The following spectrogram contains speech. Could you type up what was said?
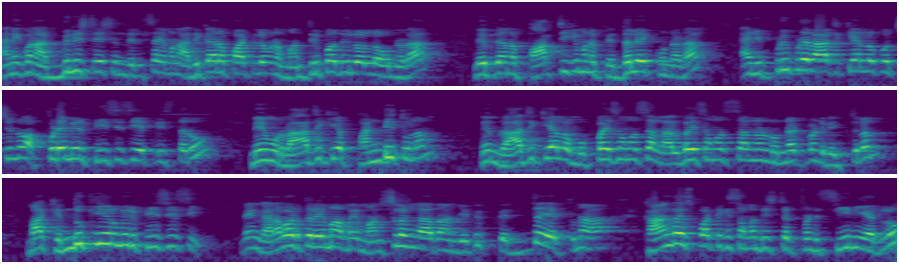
ఆయనకి మన అడ్మినిస్ట్రేషన్ తెలుసా? ఏమైనా అధికార పార్టీలో ఉన్న మంత్రి పదవులలో ఉన్నాడా? లేకపోతే ఆయన పార్టీకి మన పెద్ద ఉన్నాడా? ఆయన ఇప్పుడిప్పుడే రాజకీయాల్లోకి వచ్చిండు. అప్పుడే మీరు పీసీసీ ఎట్లు ఇస్తారు? మేము రాజకీయ పండితులం. మేము రాజకీయాల్లో ముప్పై సంవత్సరాలు నలభై సంవత్సరాల నుండి ఉన్నటువంటి వ్యక్తులం. మాకెందుకు ఇయ్యరు మీరు పీసీసీ మేము కనబడతలేమా? మేము మనుషులం కాదా? అని చెప్పి పెద్ద ఎత్తున కాంగ్రెస్ పార్టీకి సంబంధించినటువంటి సీనియర్లు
